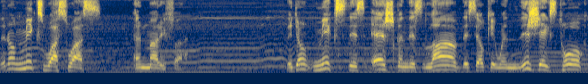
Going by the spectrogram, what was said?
They don't mix waswas and marifah. They don't mix this ishq and this love, they say, okay when these shaykhs talk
